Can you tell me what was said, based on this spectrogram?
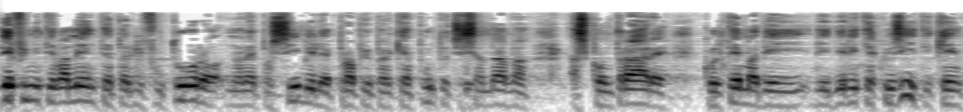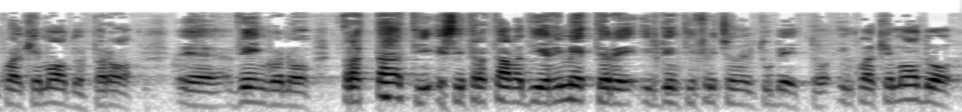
definitivamente per il futuro non è possibile proprio perché appunto ci si andava a scontrare col tema dei, dei diritti acquisiti che in qualche modo però eh, vengono trattati e si trattava di rimettere il dentifricio nel tubetto. In qualche modo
